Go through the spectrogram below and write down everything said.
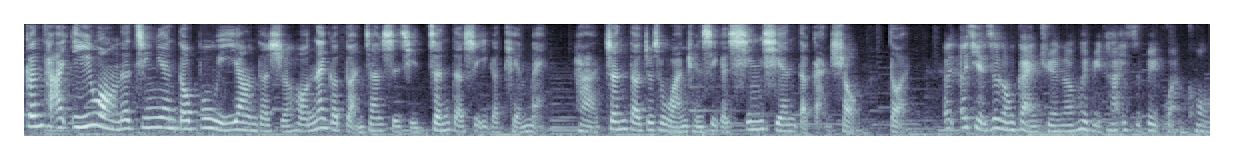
跟他以往的经验都不一样的时候，那个短暂时期真的是一个甜美，哈，真的就是完全是一个新鲜的感受，对。而而且这种感觉呢，会比他一直被管控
